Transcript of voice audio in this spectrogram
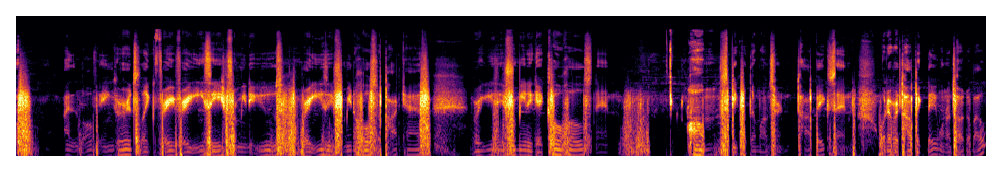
I love Anchor. It's like very, very easy for me to use, very easy for me to host a podcast, very easy for me to get co-host and um speak with them on certain topics and whatever topic they want to talk about.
